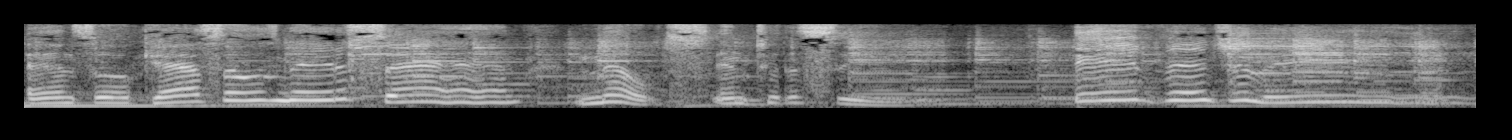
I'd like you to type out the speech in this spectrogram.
And so castles made of sand melts into the sea eventually.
